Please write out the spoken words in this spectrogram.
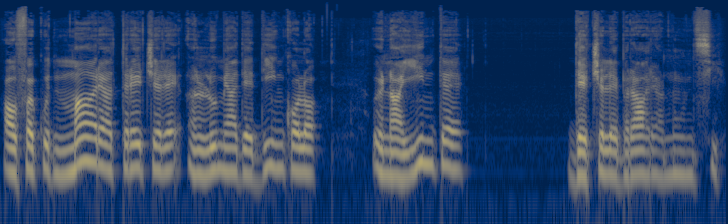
au făcut marea trecere în lumea de dincolo înainte de celebrarea nunții.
